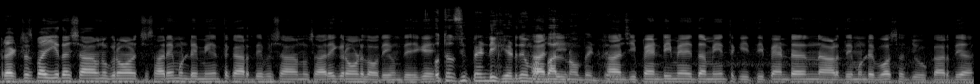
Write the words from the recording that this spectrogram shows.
ਪ੍ਰੈਕਟਿਸ ਭਾਈ ਇਹ ਤਾਂ ਸ਼ਾਮ ਨੂੰ ਗਰਾਊਂਡ 'ਚ ਸਾਰੇ ਮੁੰਡੇ ਮਿਹਨਤ ਕਰਦੇ ਫਿਰ ਸ਼ਾਮ ਨੂੰ ਸਾਰੇ ਗਰਾਊਂਡ ਲਾਉਂਦੇ ਹੁੰਦੇ ਸੀਗੇ। ਉੱਥੇ ਤੁਸੀਂ ਪਿੰਡ ਹੀ ਖੇਡਦੇ ਹੋ ਬਾਲ ਨੌ ਪਿੰਡ ਦੇ। ਹਾਂਜੀ ਪਿੰਡ ਹੀ ਮੈਂ ਇਦਾਂ ਮਿਹਨਤ ਕੀਤੀ ਪਿੰਡ ਨਾਲ ਦੇ ਮੁੰਡੇ ਬਹੁਤ ਸਹਿਯੋਗ ਕਰਦੇ ਆ।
